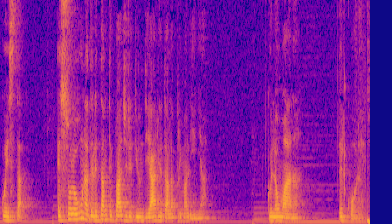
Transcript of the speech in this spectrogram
questa è solo una delle tante pagine di un diario dalla prima linea, quella umana, del cuore.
